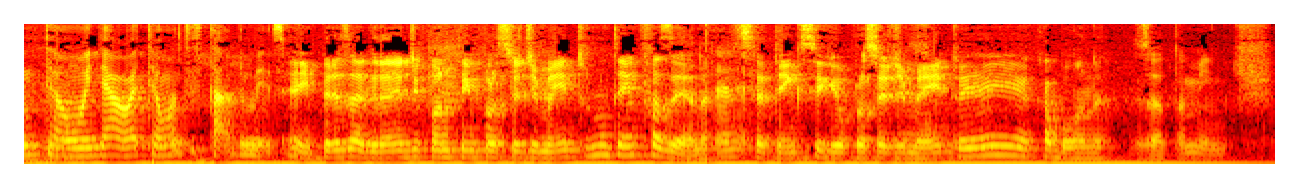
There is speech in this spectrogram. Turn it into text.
Então, o ideal é ter um atestado mesmo. É, empresa grande, quando tem procedimento, não tem o que fazer, né? É. Você tem que seguir o procedimento e acabou, né? Exatamente.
